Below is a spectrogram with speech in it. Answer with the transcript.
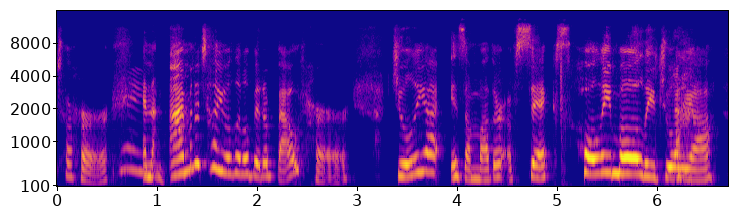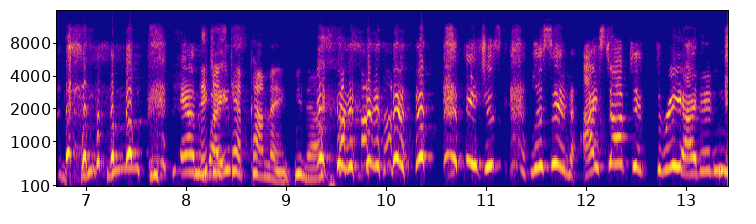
to her. Yay. And I'm going to tell you a little bit about her. Julia is a mother of six. Holy moly, Julia. and they wife. just kept coming, you know. they just listen. I stopped at three. I didn't.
